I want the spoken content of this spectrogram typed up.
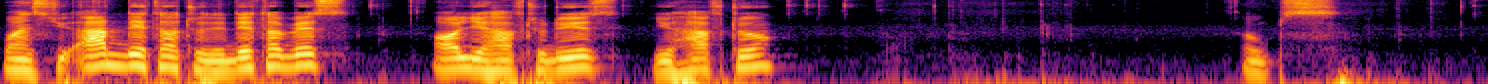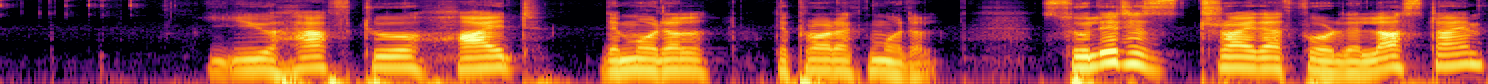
Once you add data to the database all you have to do is you have to oops. You have to hide the model the product model. So let us try that for the last time.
